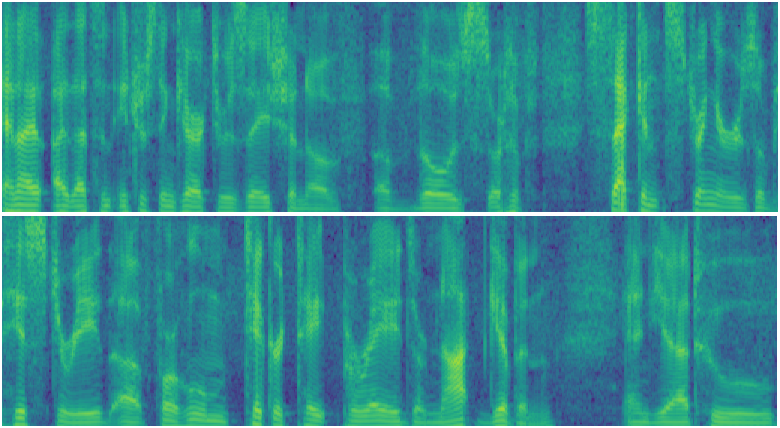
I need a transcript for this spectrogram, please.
And I, I, that's an interesting characterization of, of those sort of second stringers of history uh, for whom ticker tape parades are not given, and yet who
